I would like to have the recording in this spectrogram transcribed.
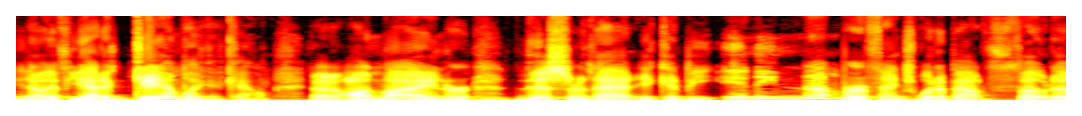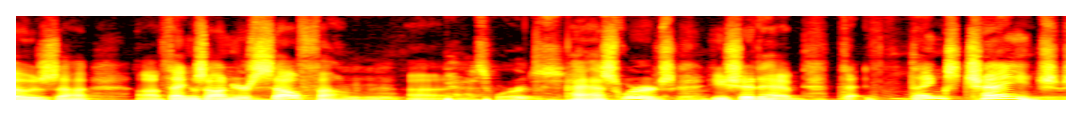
you know, if you had a gambling account uh, online or this or that, it could be any number of things. What about photos, uh, uh, things on your cell phone, uh, Passwords. passwords? You should have th- things change,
